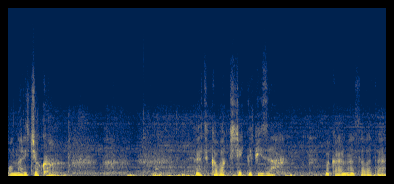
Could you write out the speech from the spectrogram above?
Onlar hiç yok. Evet kabak çiçekli pizza. Makarna, salata,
